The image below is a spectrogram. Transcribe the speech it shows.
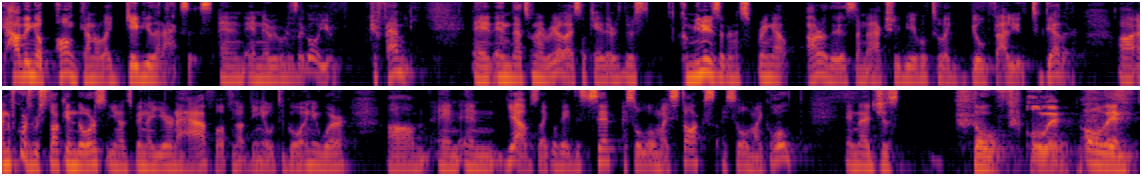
having a punk kind of like gave you that access, and and everybody's like, oh, you're your family, and and that's when I realized, okay, there's there's communities that are going to spring out out of this and actually be able to like build value together. Uh, and of course, we're stuck indoors. You know, it's been a year and a half of not being able to go anywhere. Um, and and yeah, I was like, okay, this is it. I sold all my stocks. I sold my gold, and I just dove all in. All in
